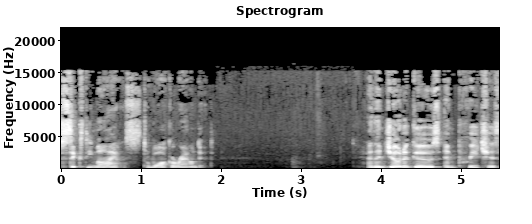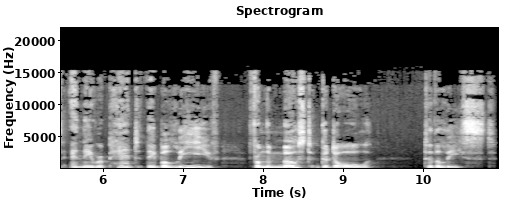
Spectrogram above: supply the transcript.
60 miles to walk around it. And then Jonah goes and preaches, and they repent. They believe from the most Gadol to the least.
